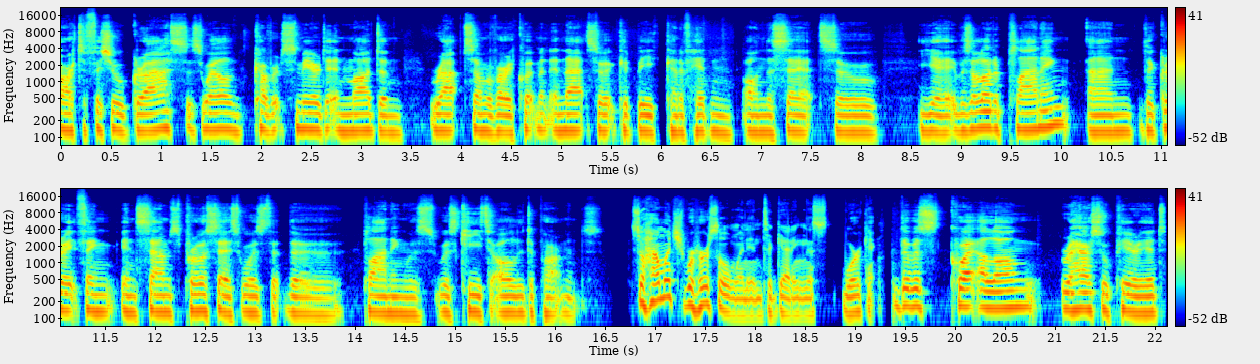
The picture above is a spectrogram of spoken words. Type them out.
artificial grass as well, covered, smeared it in mud and wrapped some of our equipment in that so it could be kind of hidden on the set. So yeah, it was a lot of planning and the great thing in Sam's process was that the planning was was key to all the departments. So how much rehearsal went into getting this working? There was quite a long rehearsal period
